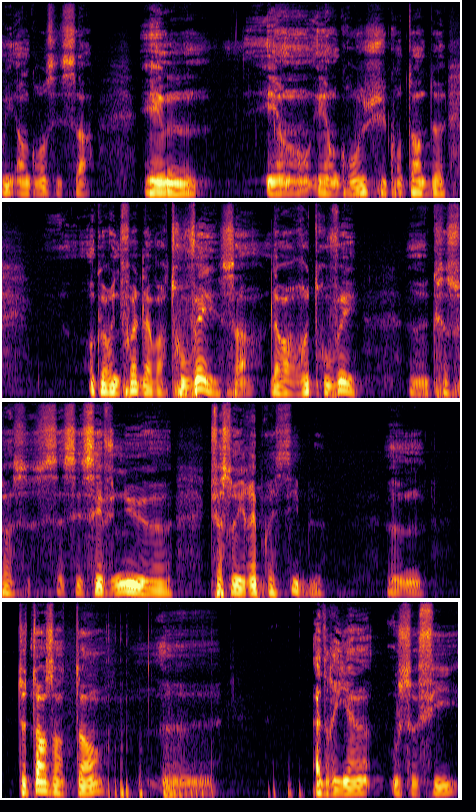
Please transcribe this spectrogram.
Oui, en gros c'est ça. Et, et, en, et, en, gros, je suis content de, encore une fois, de l'avoir trouvé, ça, de l'avoir retrouvé. que ce soit, c'est venu de façon irrépressible. Euh, de temps en temps, euh, Adrien ou Sophie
